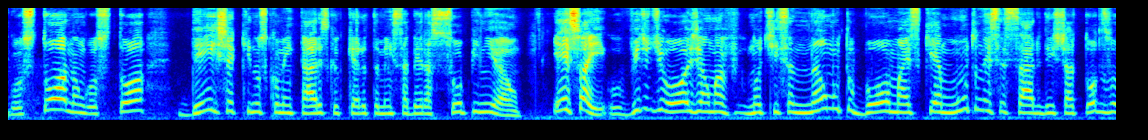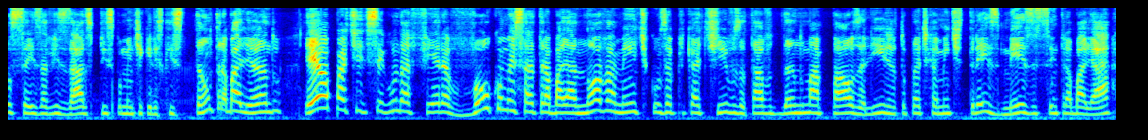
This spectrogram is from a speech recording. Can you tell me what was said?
Gostou, não gostou? Deixa aqui nos comentários que eu quero também saber a sua opinião. E é isso aí, o vídeo de hoje é uma notícia não muito boa, mas que é muito necessário deixar todos vocês avisados, principalmente aqueles que estão trabalhando. Eu, a partir de segunda-feira, vou começar a trabalhar novamente com os aplicativos, eu estava dando uma pausa ali, já estou praticamente três meses sem trabalhar.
